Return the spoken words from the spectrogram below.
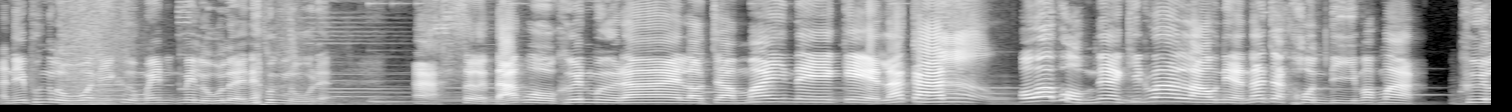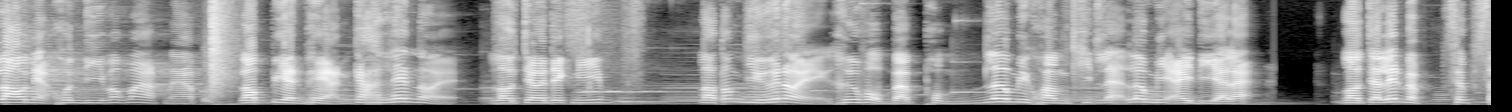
อันนี้เพิ่งรู้อันนี้คือไม่ไม่รู้เลยเนี่ยเพิ่งรู้เนี่ย อะเสิร์ชดาร์กโวขึ้นมือได้ เราจะไม่เนเกตละกัน เพราะว่าผมเนี่ยคิดว่าเราเนี่ยน่าจะคนดีมากคือเราเนี่ยคนดีมากๆนะครับ เราเปลี่ยนแผนการเล่นหน่อย เราเจอเด็กนี้ เราต้องยื้อหน่อย คือผมแบบผมเริ่มมีความคิดและเริ่มมีไอเดียแล้ว เราจะเล่นแบบเซ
